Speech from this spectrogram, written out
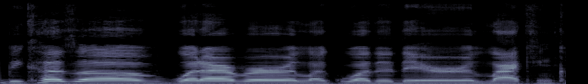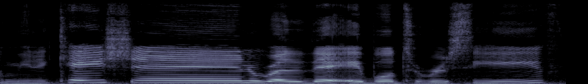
because of whatever like whether they're lacking communication whether they're able to receive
